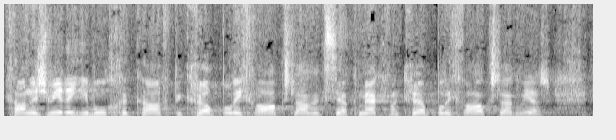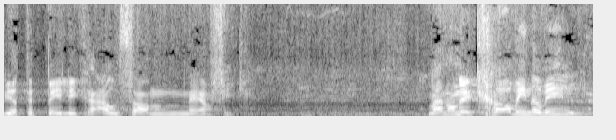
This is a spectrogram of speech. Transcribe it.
Ich hatte eine schwierige Woche gehabt, ich bin körperlich angeschlagen gewesen, habe gemerkt, wenn du körperlich angeschlagen wirst, wird der Belly grausam nervig. Wenn er nicht kann, wie er will.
